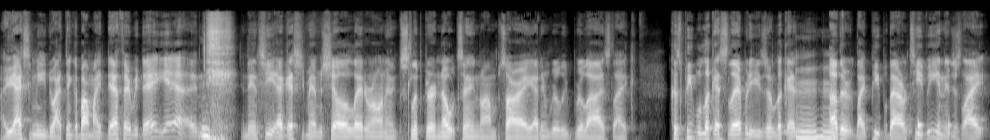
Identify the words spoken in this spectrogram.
are you asking me, do I think about my death every day? Yeah. And, and then she, I guess she met Michelle later on and slipped her a note saying, I'm sorry. I didn't really realize like, cause people look at celebrities or look at Mhm. other like people that are on TV and they're just like,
